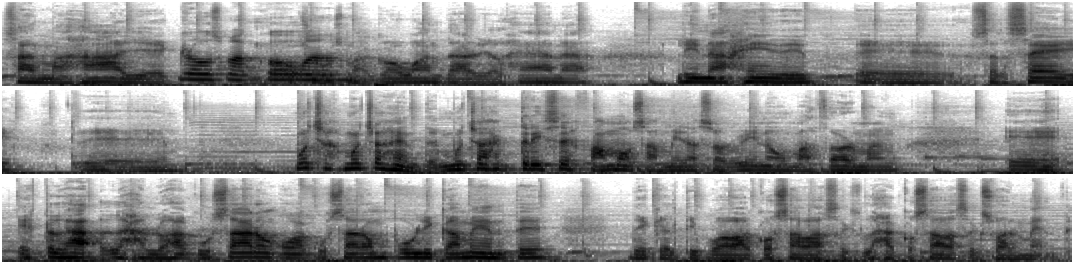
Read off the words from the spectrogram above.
Salma Hayek, Rose McGowan Rose McGowan, Daryl Hannah, Lina Headey, eh, Cersei, eh, muchas, mucha gente, muchas actrices famosas, Mira Sorvino, Uma Thurman, eh, estas la- las- los acusaron o acusaron públicamente de que el tipo acosaba, las acosaba sexualmente.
